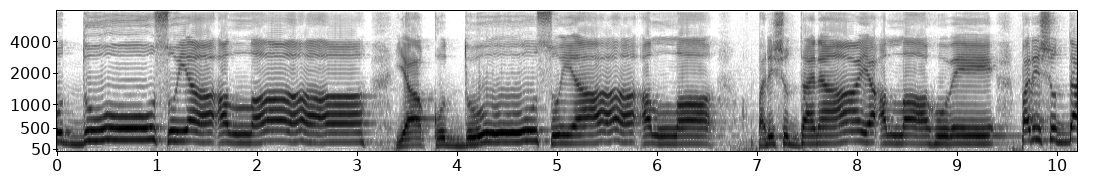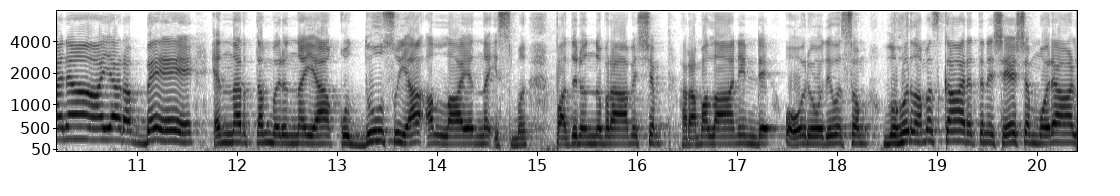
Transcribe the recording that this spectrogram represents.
ഖുദ്ദൂസു യാ അല്ലാഹ്. യാ ഖുദ്ദൂസു യാ അല്ലാഹ്. പരിശുദ്ധനായ അള്ളാഹുവേ പരിശുദ്ധനായ റബ്ബേ എന്നർത്ഥം വരുന്ന യാ ഖുദ്ദൂസു യാ അള്ളാ എന്ന ഇസ്മ. പതിനൊന്ന് പ്രാവശ്യം റമലാനിന്റെ ഓരോ ദിവസം ലുഹുർ നമസ്കാരത്തിന് ശേഷം ഒരാൾ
